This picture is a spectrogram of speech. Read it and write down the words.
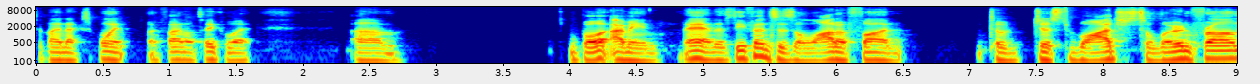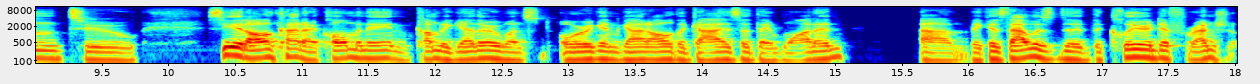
to my next point, my final takeaway. Um, but I mean, man, this defense is a lot of fun to just watch, to learn from, to see it all kind of culminate and come together once Oregon got all the guys that they wanted. Um, because that was the the clear differential.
